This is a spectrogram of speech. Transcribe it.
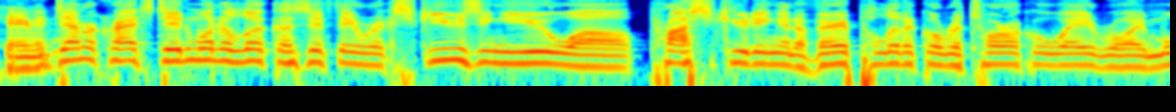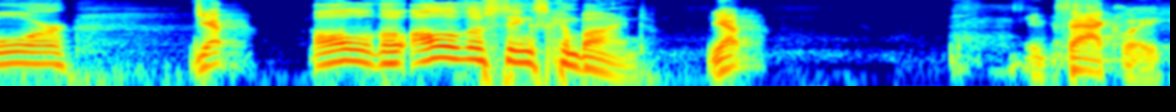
Came. And Democrats didn't want to look as if they were excusing you while prosecuting in a very political, rhetorical way Roy Moore. Yep. All of the, all of those things combined. Yep. Exactly.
